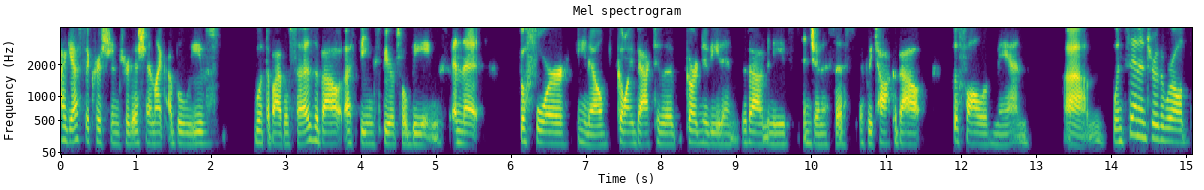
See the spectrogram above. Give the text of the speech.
I guess, the Christian tradition, like I believe what the Bible says about us being spiritual beings and that before, you know, going back to the Garden of Eden with Adam and Eve in Genesis, if we talk about the fall of man, um, when sin entered the world,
